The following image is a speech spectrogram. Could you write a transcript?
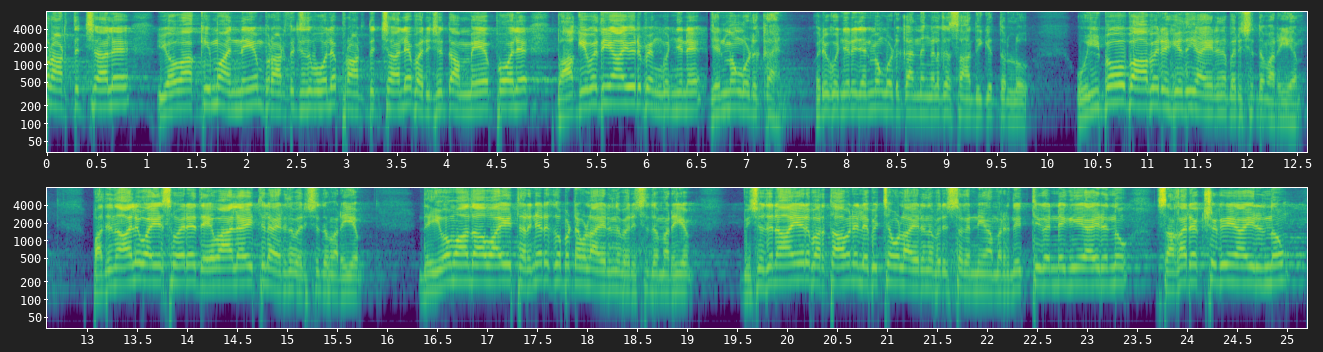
പ്രാർത്ഥിച്ചാലേ യോവാക്കിയും അന്നയും പ്രാർത്ഥിച്ചതുപോലെ പ്രാർത്ഥിച്ചാലേ പരിശുദ്ധ അമ്മയെപ്പോലെ ഭാഗ്യവതിയായ ഒരു പെൺകുഞ്ഞിനെ ജന്മം കൊടുക്കാൻ ഒരു കുഞ്ഞിന് ജന്മം കൊടുക്കാൻ നിങ്ങൾക്ക് സാധിക്കത്തുള്ളൂ. ഉത്ഭവ പാപരഹിതയായിരുന്നു പരിശുദ്ധ മറിയം പതിനാല് വയസ്സ് വരെ ദേവാലയത്തിലായിരുന്നു പരിശുദ്ധ മറിയം ദൈവമാതാവായി തിരഞ്ഞെടുക്കപ്പെട്ടവളായിരുന്നു പരിശുദ്ധ മറിയം വിശുദ്ധനായ ഒരു ഭർത്താവിന് ലഭിച്ചവളായിരുന്നു പരിശുദ്ധ കന്യാമറി നിത്യകന്യകയായിരുന്നു സഹരക്ഷകയായിരുന്നു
